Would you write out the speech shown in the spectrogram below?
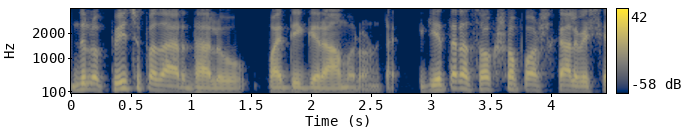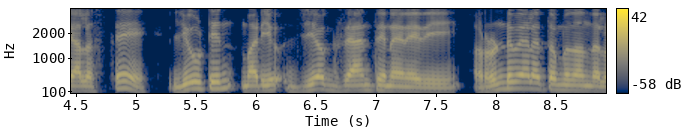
ఇందులో పీచు పదార్థాలు పది గ్రాములు ఉంటాయి ఇతర సూక్ష్మ పోషకాల విషయాలు వస్తే ల్యూటిన్ మరియు జియోగ్జాంతిన్ అనేది రెండు వేల తొమ్మిది వందల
